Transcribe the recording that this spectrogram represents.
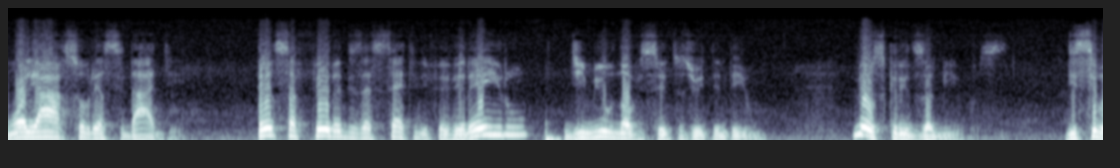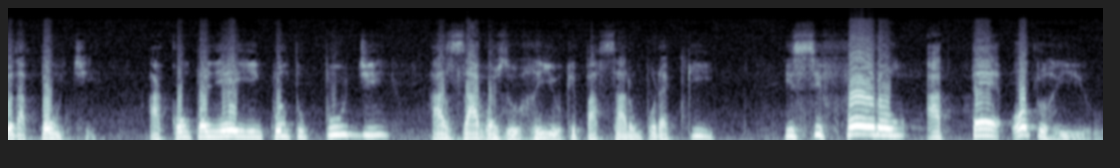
Um olhar sobre a cidade. Terça-feira, 17 de fevereiro de 1981. Meus queridos amigos, de cima da ponte, acompanhei enquanto pude as águas do rio que passaram por aqui e se foram até outro rio.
